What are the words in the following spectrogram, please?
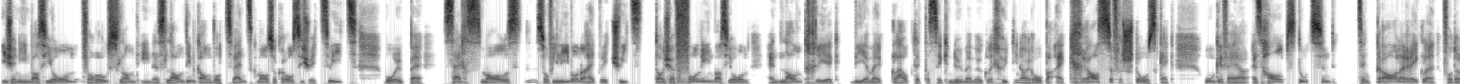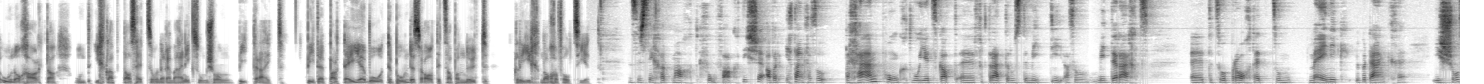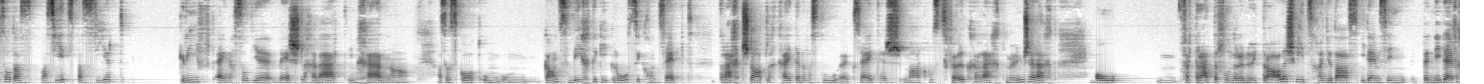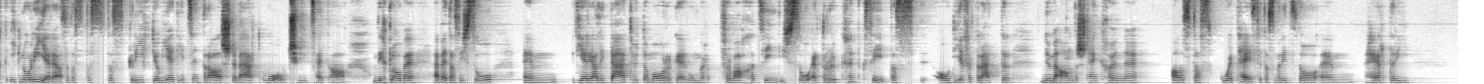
ist eine Invasion von Russland in ein Land im Gang, wo 20 Mal so groß ist wie die Schweiz, wo etwa sechsmal so viele Einwohner hat wie die Schweiz. Da ist eine volle Invasion, ein Landkrieg, wie man glaubt hat, das sei nicht mehr möglich heute in Europa. Ein krasser Verstoß gegen ungefähr ein halbes Dutzend zentrale Regeln von der UNO-Charta. Und ich glaube, das hat zu einer Meinungsumschwung beigetragen. Bei den Parteien, wo der Bundesrat jetzt aber nicht gleich nachvollzieht. Das ist sicher die Macht vom Faktischen, aber ich denke so, der Kernpunkt, wo jetzt gerade äh, Vertreter aus der Mitte, also Mitte rechts, äh, dazu gebracht hat, zum die Meinung überdenken, ist schon so, dass was jetzt passiert, greift eigentlich so die westlichen Werte im Kern an. Also es geht um, um ganz wichtige, grosse Konzepte, die Rechtsstaatlichkeit, eben was du äh, gesagt hast, Markus, das Völkerrecht, Menschenrecht, auch Vertreter von einer neutralen Schweiz können ja das in dem Sinn dann nicht einfach ignorieren. Also das, das, das greift ja wie die zentralsten Werte, wo auch die Schweiz hat, an. Und ich glaube, eben, das ist so, ähm, die Realität heute Morgen, wo wir verwacht sind, ist so erdrückend gewesen, dass auch die Vertreter nicht mehr anders haben können, als das gut heißen, dass man jetzt da ähm, härtere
